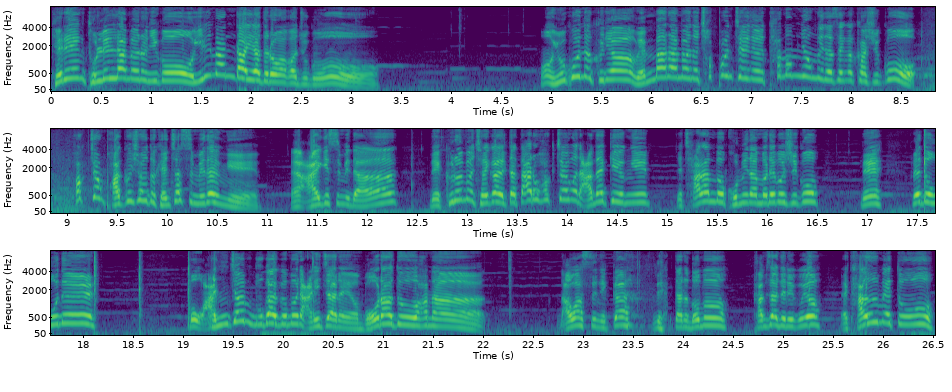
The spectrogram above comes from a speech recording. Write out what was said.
계랭 돌리려면은 이거 1만 다이아 들어가가지고 어 요거는 그냥 웬만하면은 첫 번째는 탐험용이다 생각하시고 확정 박으셔도 괜찮습니다 형님 아, 알겠습니다 네 그러면 제가 일단 따로 확정은 안 할게요 형님 네, 잘 한번 고민 한번 해보시고 네 그래도 오늘 뭐 완전 무과금은 아니잖아요 뭐라도 하나 나왔으니까 네, 일단은 너무 감사드리고요. 네, 다음에 또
